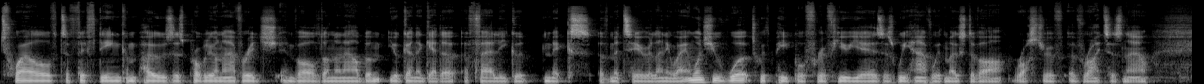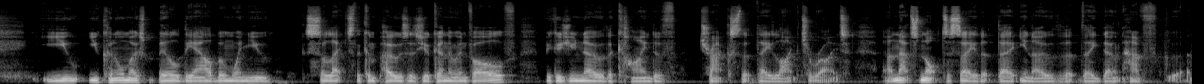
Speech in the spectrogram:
12 to 15 composers, probably on average, involved on an album, you're going to get a, a, fairly good mix of material anyway. And once you've worked with people for a few years, as we have with most of our roster of, of writers now, you you can almost build the album when you select the composers you're going to involve because you know the kind of tracks that they like to write. And that's not to say that they, you know, that they don't have uh,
